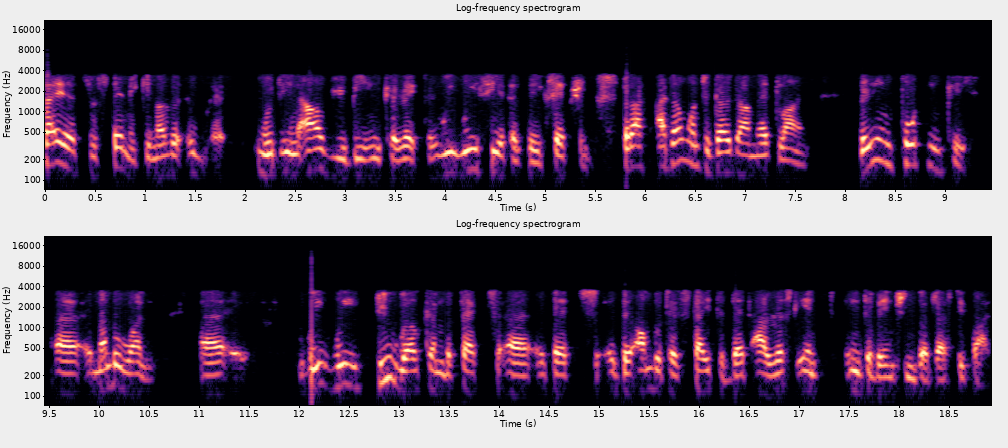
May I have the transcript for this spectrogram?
say it's systemic, in other, would, in our view, be incorrect. We, we see it as the exception. But I, I don't want to go down that line. Very importantly, uh, number one, uh, we, we do welcome the fact uh, that the Ombud has stated that our risk in- interventions are justified.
